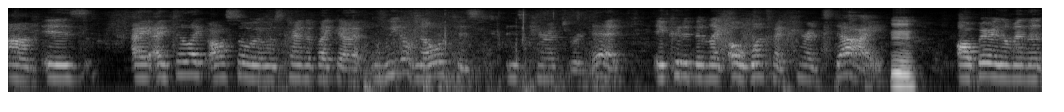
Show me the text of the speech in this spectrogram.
um, is I, I feel like also it was kind of like a we don't know if his his parents were dead. It could have been like, oh, once my parents die, mm. I'll bury them and then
